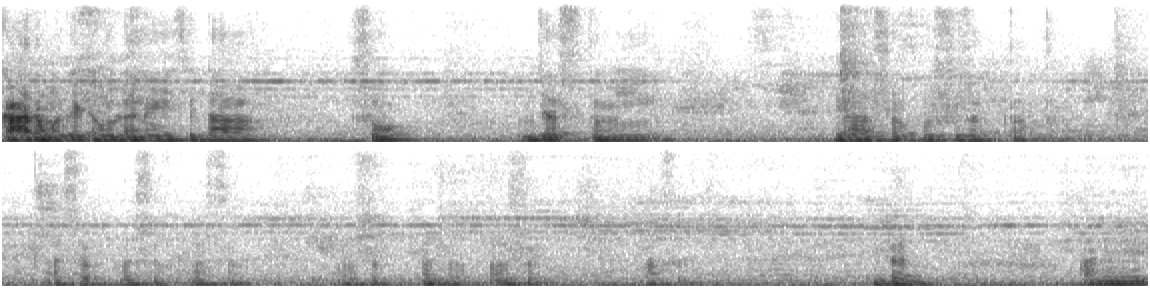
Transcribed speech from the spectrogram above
कारमध्ये ठेवलं नाही याचे दहा. सो जस्ट तुम्ही हे असं पुसू शकतात. असं असं असं असं असं असं असं. डन आणि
